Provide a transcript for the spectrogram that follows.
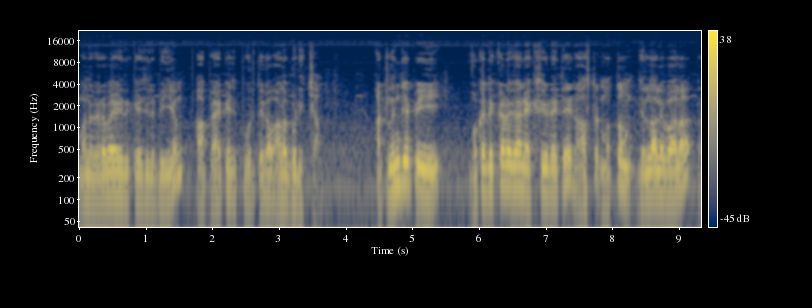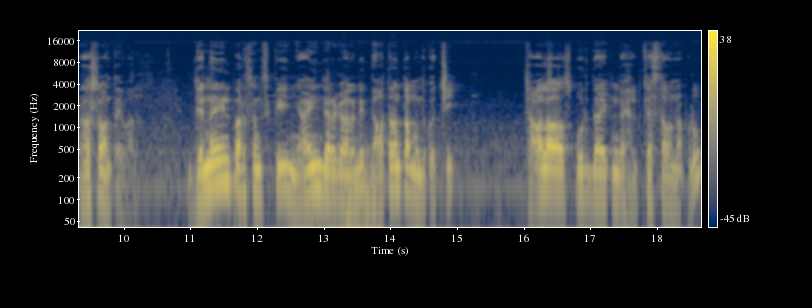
మనం ఇరవై ఐదు కేజీల బియ్యం ఆ ప్యాకేజ్ పూర్తిగా వాళ్ళకు కూడా ఇచ్చాం. అట్లని చెప్పి ఒక దిక్కడ గాని ఎక్సీడ్ అయితే రాష్ట్ర మొత్తం జిల్లాలు ఇవ్వాలా? రాష్ట్రం అంతా ఇవ్వాలా? జెన్యున్ పర్సన్స్కి న్యాయం జరగాలని దాతలంతా ముందుకొచ్చి చాలా స్ఫూర్తిదాయకంగా హెల్ప్ చేస్తా ఉన్నప్పుడు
